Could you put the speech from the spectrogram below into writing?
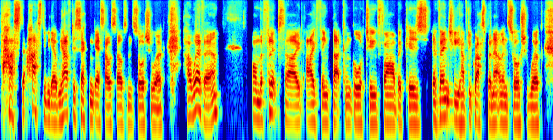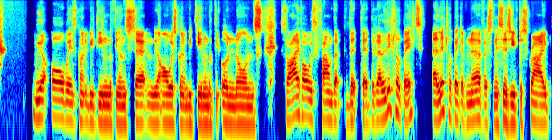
has to has to be there. We have to second guess ourselves in social work. However, on the flip side, I think that can go too far because eventually you have to grasp the nettle in social work. We are always going to be dealing with the uncertain. We are always going to be dealing with the unknowns. So I've always found that that, that, that a little bit, a little bit of nervousness, as you've described,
